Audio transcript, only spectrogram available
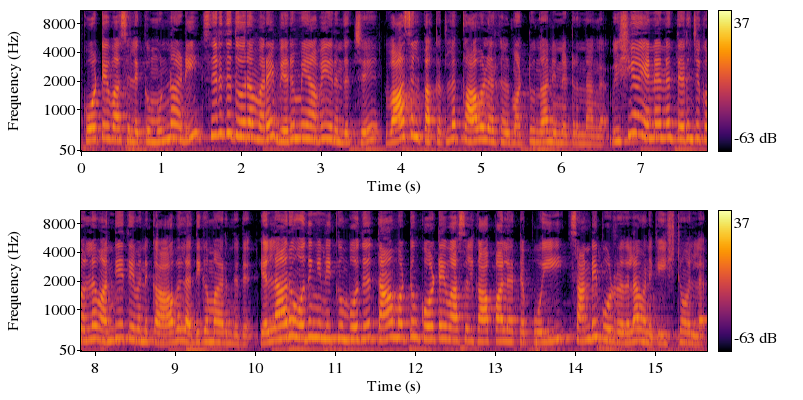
கோட்டை வாசலுக்கு முன்னாடி சிறிது தூரம் வரை வெறுமையாவே இருந்துச்சு. வாசல் பக்கத்துல காவலர்கள் மட்டும்தான் நின்னுட்டு இருந்தாங்க. விஷயம் என்னன்னு தெரிஞ்சுக்கொள்ள வந்தியத்தேவனுக்கு ஆவல் அதிகமா இருந்தது. எல்லாரும் ஒதுங்கி நிற்கும் போது தான் மட்டும் கோட்டை வாசல் காப்பாளர்கிட்ட போய் சண்டை போடுறதெல்லாம் அவனுக்கு இஷ்டம் இல்ல.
